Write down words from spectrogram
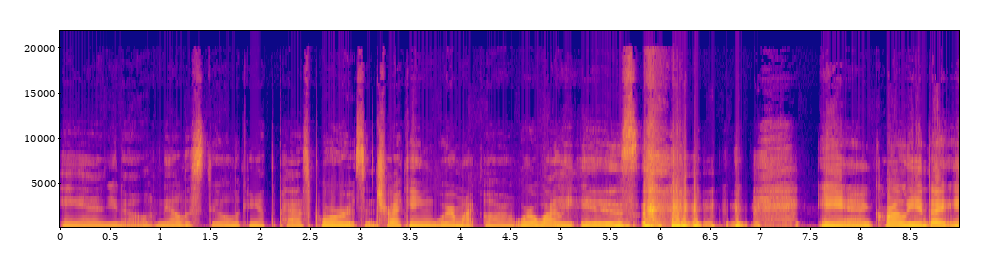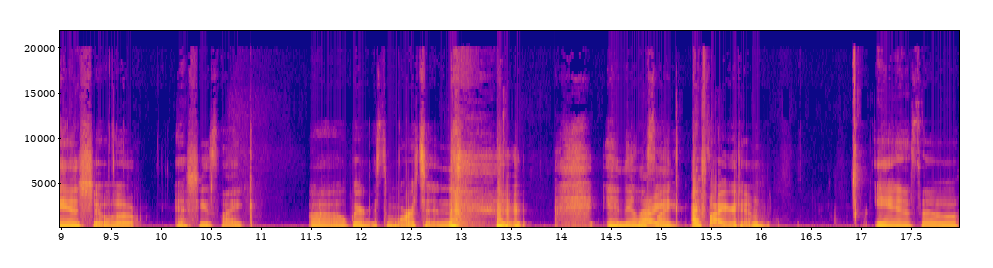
And you know, Nelle is still looking at the passports and tracking where my uh, where Wiley is. and Carly and Diane show up, and she's like, uh, "Where is Martin?" and Nelle is Right. like, "I fired him." And so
